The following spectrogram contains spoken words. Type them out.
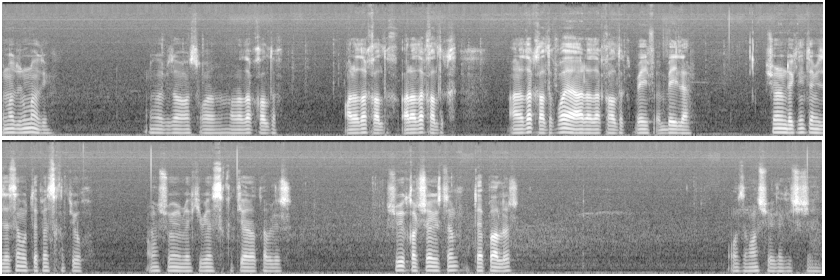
Buna durmadı. Ya da biz ağaç var. Arada kaldık. Arada kaldık. Arada kaldık. Arada kaldık. Bayağı arada kaldık bey, beyler. Şu önümdekini temizlesem bu tepe sıkıntı yok. Ama şu önümdeki biraz sıkıntı yaratabilir. Şu karşıya geçtim tepe alır. O zaman şöyle geçeceğim.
